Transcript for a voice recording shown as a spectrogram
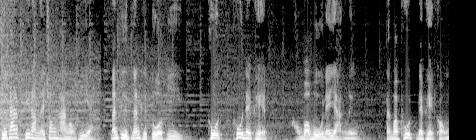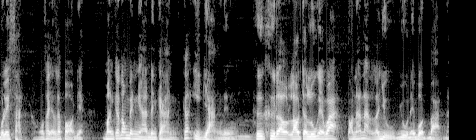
คือถ้าพี่ทำในช่องทางของพี่อะนั่นคือนั่นคือตัวพี่พูดพูดในเพจ ของบอบูเนี่ยอย่างหนึ่ง แต่พอพูดในเพจของบริษัทของสยามสปอร์ตเนี่ยมันก็ต้องเป็นงานเป็นการก็อีกอย่างหนึ่งคือคือเราเราจะรู้ไงว่า ตอนนั้นอะเราอยู่อยู่ในบทบาทไหน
